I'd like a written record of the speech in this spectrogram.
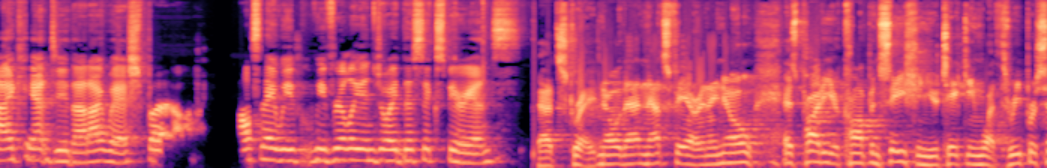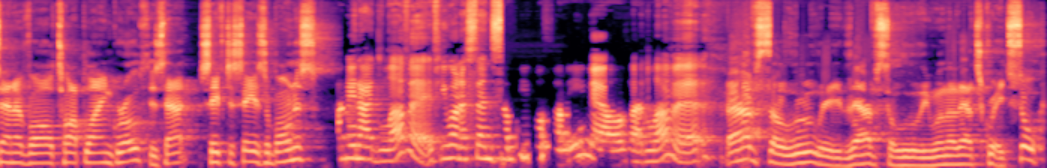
I can't do that. I wish, but I'll say we've we've really enjoyed this experience. That's great. No, that and that's fair. And I know as part of your compensation, you're taking what three percent of all top line growth. Is that safe to say as a bonus? I mean, I'd love it. If you want to send some people some emails, I'd love it. Absolutely, absolutely. Well, no, that's great. So,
